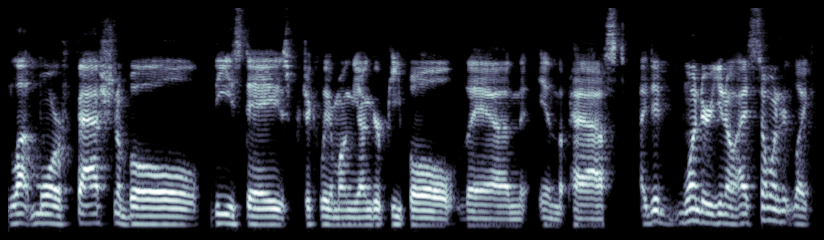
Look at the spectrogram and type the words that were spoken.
a lot more fashionable these days, particularly among younger people than in the past. I did wonder, you know, as someone who, like, if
